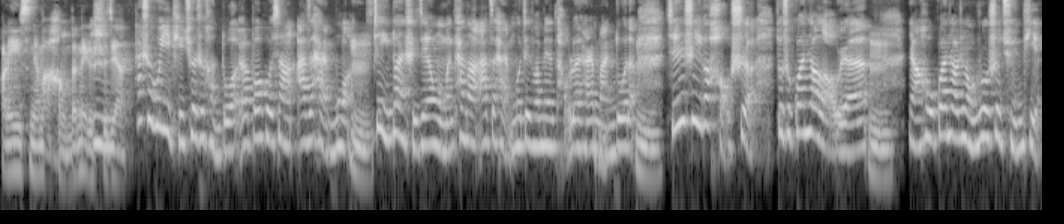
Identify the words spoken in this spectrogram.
二零一四年马航的那个事件。他社会议题确实很多，然后包括像阿兹海默，嗯这一段时间我们看到阿兹海默这方面的讨论还是蛮多的。嗯其实是一个好事，就是关照老人，嗯然后关照这种弱势群体。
